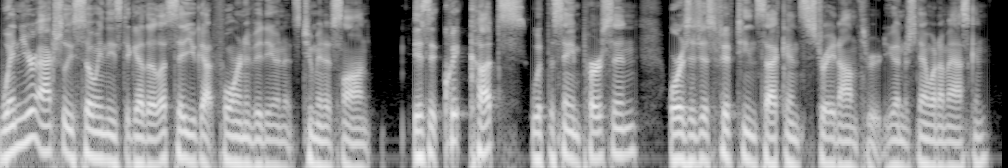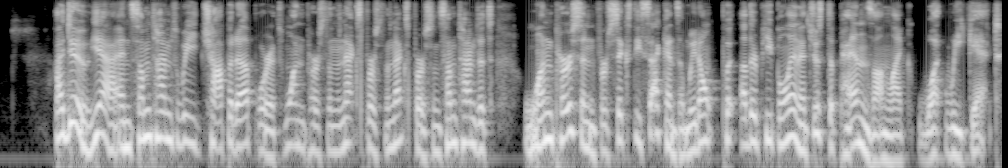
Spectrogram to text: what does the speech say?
when you're actually sewing these together, let's say you got four in a video and it's two minutes long. Is it quick cuts with the same person or is it just 15 seconds straight on through? Do you understand what I'm asking? I do, yeah. And sometimes we chop it up where it's one person, the next person, the next person. Sometimes it's one person for 60 seconds and we don't put other people in. It just depends on like what we get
